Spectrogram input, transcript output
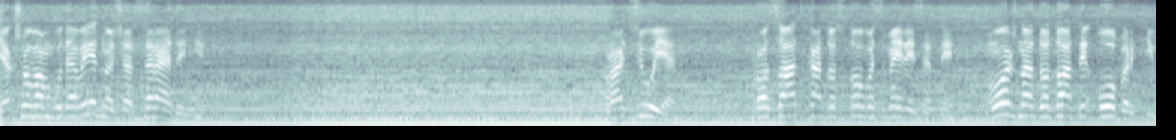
Якщо вам буде видно, зараз всередині. Працює. Просадка до 180. Можна додати обертів.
